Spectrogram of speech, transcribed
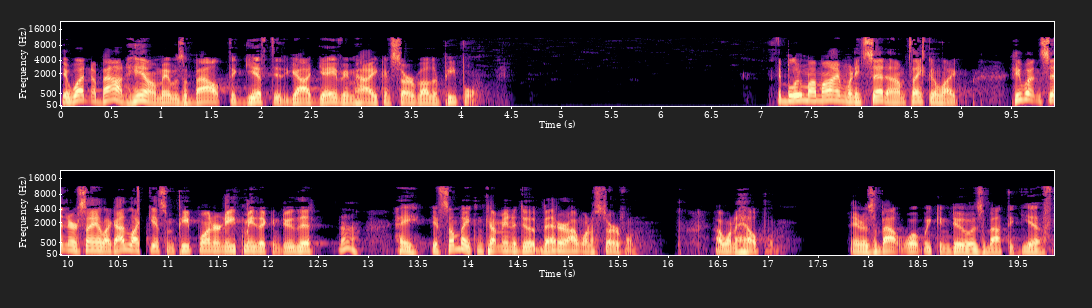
It wasn't about him, it was about the gift that God gave him, how he can serve other people. It blew my mind when he said it. I'm thinking like, he wasn't sitting there saying like, I'd like to get some people underneath me that can do this. No. Hey, if somebody can come in and do it better, I want to serve them. I want to help them. And it was about what we can do. It was about the gift.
